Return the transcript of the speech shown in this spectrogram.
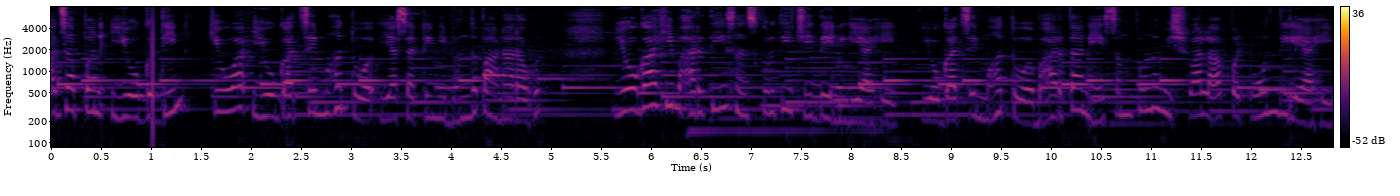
आज आपण योग दिन किंवा योगाचे महत्त्व यासाठी निबंध पाहणार आहोत. योगा ही भारतीय संस्कृतीची देणगी आहे. योगाचे महत्त्व भारताने संपूर्ण विश्वाला पटवून दिले आहे.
